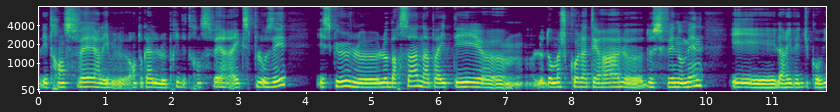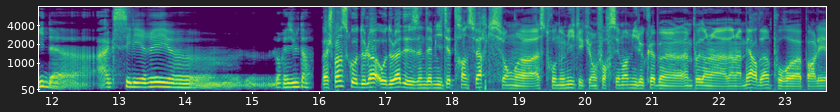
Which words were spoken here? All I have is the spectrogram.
les transferts, en tout cas le prix des transferts a explosé, est-ce que le, Barça n'a pas été euh, le dommage collatéral euh, de ce phénomène et l'arrivée du Covid a, accéléré le, résultat? Bah, Je pense qu'au-delà au-delà des indemnités de transfert qui sont astronomiques et qui ont forcément mis le club un, peu dans la, merde, hein, pour parler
